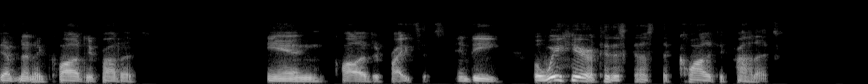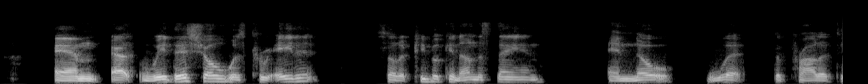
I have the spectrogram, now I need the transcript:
definitely quality products and quality prices. Indeed, but we're here to discuss the quality products. And at, we, this show was created so that people can understand and know what the product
